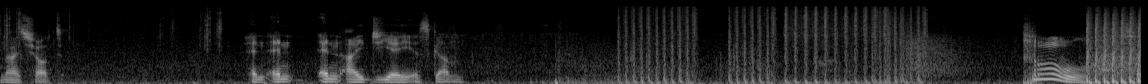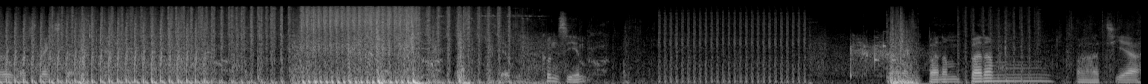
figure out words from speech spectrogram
Nice shot. And N N I G A is gone. Ooh. So what's next? Yep, couldn't see him. Ba-dum, ba-dum. But yeah,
